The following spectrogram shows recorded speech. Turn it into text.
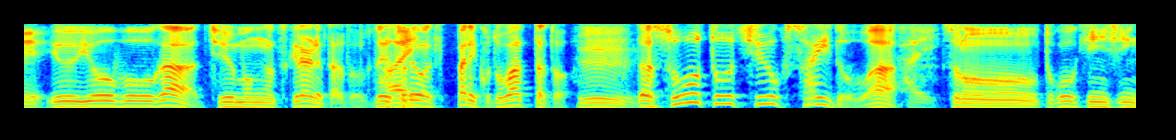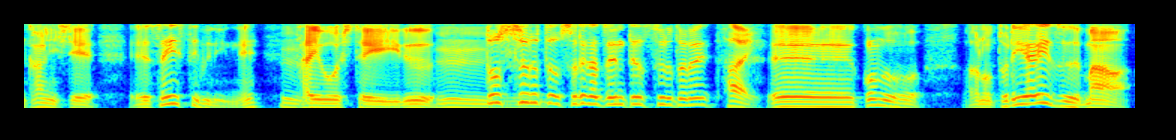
いう要望が注文がつけられたと。でそれはきっぱり断ったと、だから相当中国サイドは、はい、その渡航禁止に関して、えー、センシティブにね、対応している、とすると、それが前提とするとね、はい、えー、今度あの、とりあえず、ま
